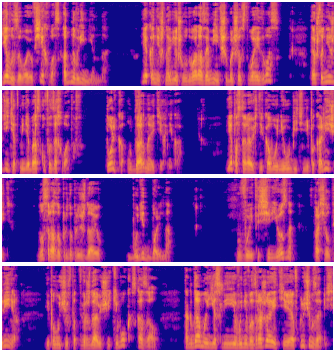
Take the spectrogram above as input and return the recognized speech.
я вызываю всех вас одновременно. Я, конечно, вешу в два раза меньше большинства из вас, так что не ждите от меня бросков и захватов. Только ударная техника. Я постараюсь никого не убить и не покалечить, но сразу предупреждаю, будет больно. «Вы это серьезно?» – спросил тренер и, получив подтверждающий кивок, сказал. «Тогда мы, если вы не возражаете, включим запись.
